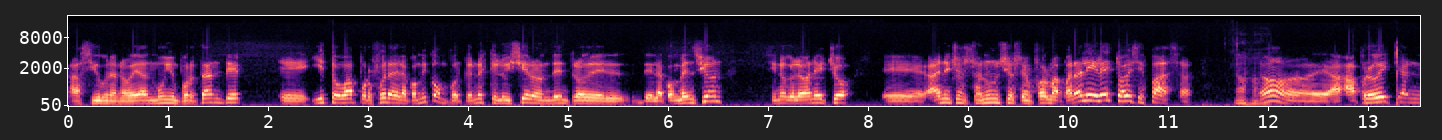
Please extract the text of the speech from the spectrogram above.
ha sido una novedad muy importante eh, y esto va por fuera de la Comic Con porque no es que lo hicieron dentro del- de la convención, sino que lo han hecho, eh, han hecho sus anuncios en forma paralela. Esto a veces pasa. Ajá. ¿no? Eh, aprovechan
